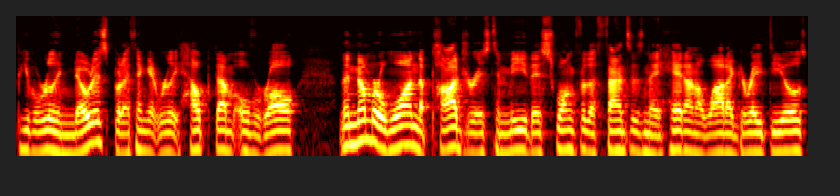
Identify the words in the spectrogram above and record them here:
people really noticed, but I think it really helped them overall. And then number one, the Padres. To me, they swung for the fences and they hit on a lot of great deals.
